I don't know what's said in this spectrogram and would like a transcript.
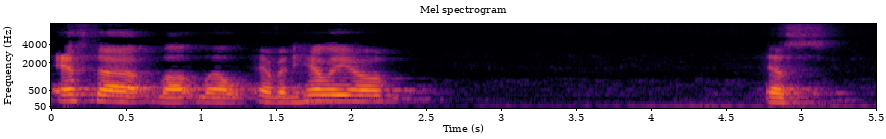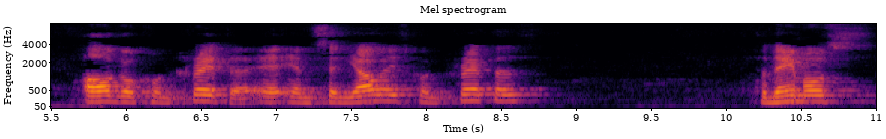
Este, la- la- el Evangelio es algo concreto. E- En señales concretas tenemos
